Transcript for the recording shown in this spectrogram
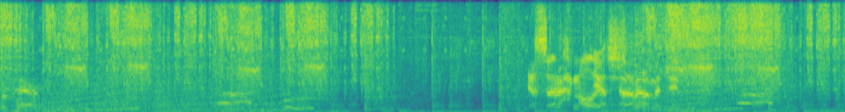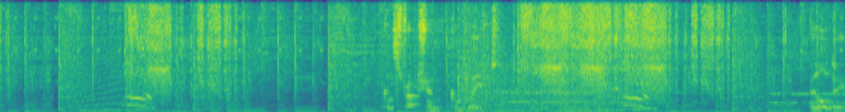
Preparing. Yes, sir. Acknowledge. Yes, affirmative. Construction complete. Building.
